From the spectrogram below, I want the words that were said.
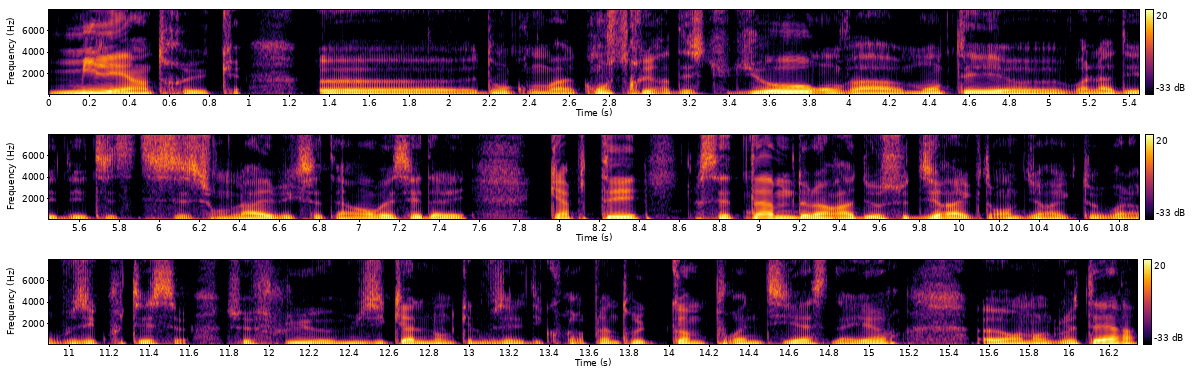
mille et un trucs. Euh, donc on va construire des studios, on va monter euh, voilà des, des- des sessions live, etc. On va essayer d'aller capter cette âme de la radio, ce direct en direct. Voilà, vous écoutez ce, flux euh, musical dans lequel vous allez découvrir plein de trucs, comme pour NTS d'ailleurs en Angleterre.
